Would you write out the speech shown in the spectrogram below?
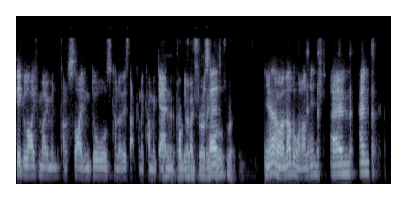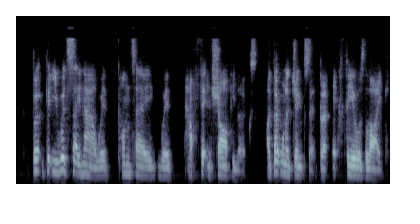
big life moment, kind of sliding doors, kind of is that going to come again? Yeah, Probably went through his head. Yeah, well, another one unhinged. um, and but but you would say now with Conte, with how fit and sharp he looks, I don't want to jinx it, but it feels like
